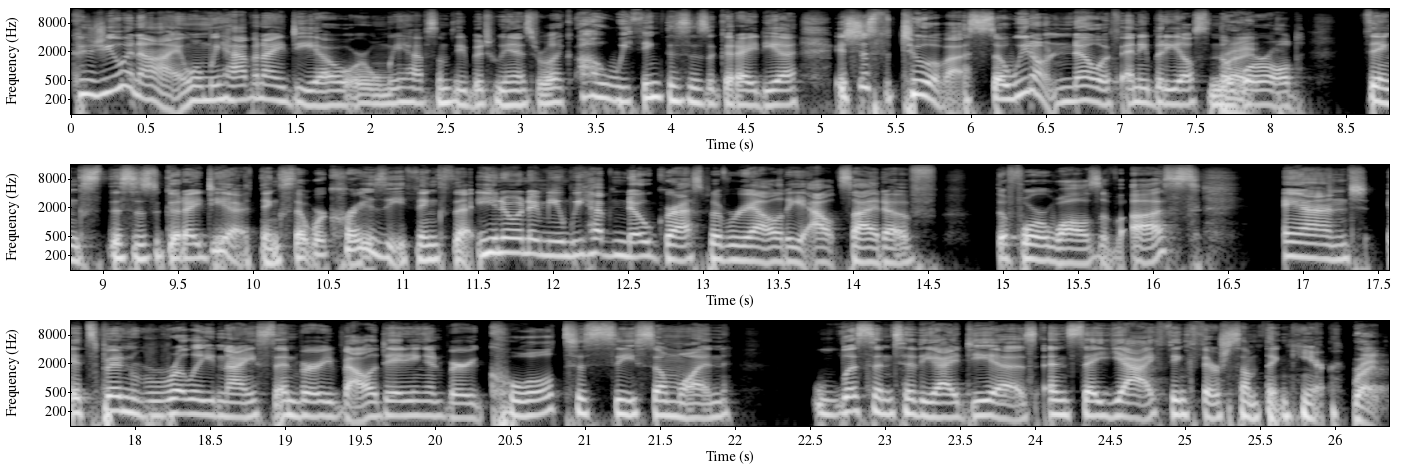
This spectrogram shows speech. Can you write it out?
because you and I, when we have an idea or when we have something between us, we're like, oh, we think this is a good idea. It's just the two of us. So we don't know if anybody else in the Right. world thinks this is a good idea, thinks that we're crazy, thinks that, you know what I mean? We have no grasp of reality outside of the four walls of us. And it's been really nice and very validating and very cool to see someone listen to the ideas and say, yeah, I think there's something here. Right.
